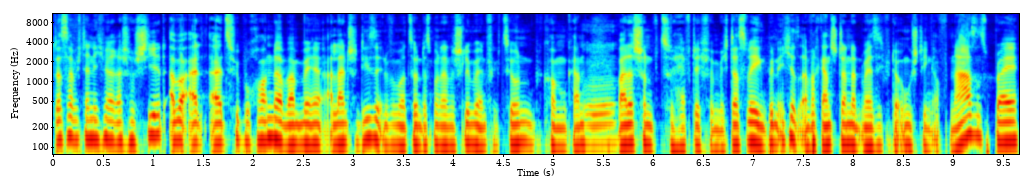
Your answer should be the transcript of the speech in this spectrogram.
das habe ich dann nicht mehr recherchiert. Aber als, als Hypochonder war mir allein schon diese Information, dass man da eine schlimme Infektion bekommen kann, Mhm. war das schon zu heftig für mich. Deswegen bin ich jetzt einfach ganz standardmäßig wieder umgestiegen auf Nasenspray.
